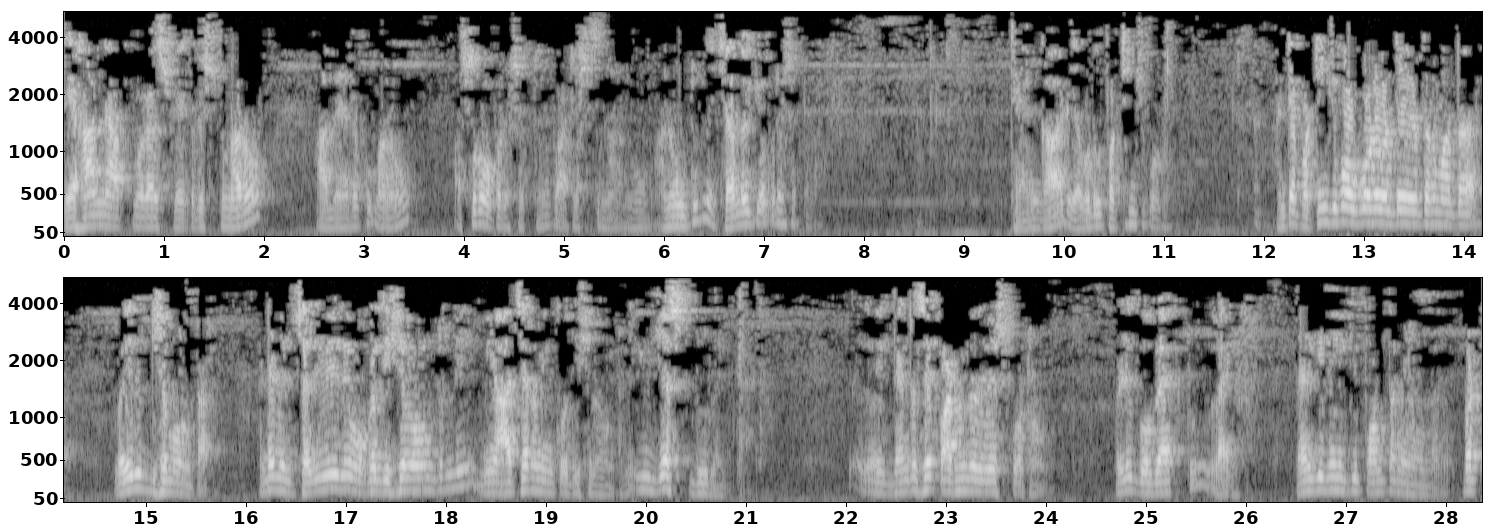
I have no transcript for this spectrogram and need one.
దేహాన్ని ఆత్మగా స్వీకరిస్తున్నారో ఆ మేరకు మనం అసురోపనిషత్తుని పాటిస్తున్నాము అని ఉంటుంది చాంద్రోగ్యోపనిషత్తు. థ్యాంగాడ్ ఎవడూ పట్టించుకోడు. అంటే పట్టించుకోకపోవడం అంటే ఏమిటనమాట వైరుధ్యము ఉంటారు అంటే మీరు చదివేది ఒక దిశలో ఉంటుంది మీ ఆచరణ ఇంకో దిశలో ఉంటుంది. You just do like that గంటసేపు పాఠం చదివేసుకోవటం. మళ్ళీ గో బ్యాక్ టు లైఫ్ దానికి దీనికి పొంతనే ఉండదు. But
